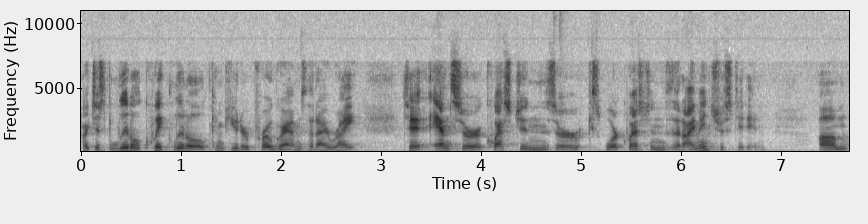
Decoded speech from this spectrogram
are just little, quick little computer programs that I write to answer questions or explore questions that I'm interested in. Um,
